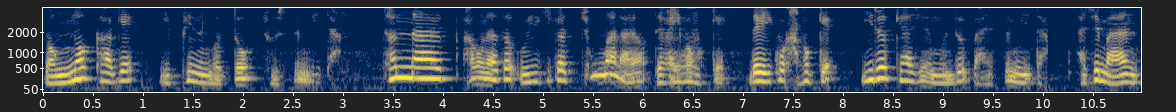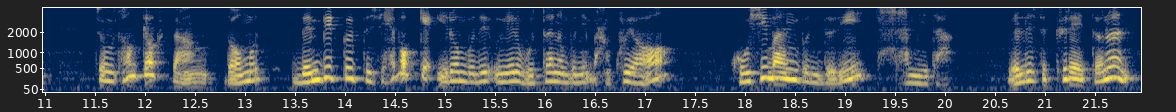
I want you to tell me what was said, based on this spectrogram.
넉넉하게 입히는 것도 좋습니다. 첫날 하고 나서 의기가 충만하여 내가 입어볼게. 내가 입고 가볼게. 이렇게 하시는 분도 많습니다. 하지만 좀 성격상 너무 냄비 끓듯이 해볼게 이런 분들이 의외로 못하는 분이 많고요. 고심한 분들이 잘합니다. 웰리스 큐레이터는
